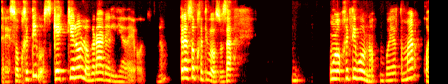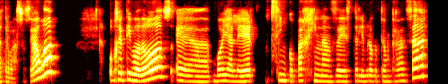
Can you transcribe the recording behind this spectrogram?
tres objetivos. ¿Qué quiero lograr el día de hoy? ¿no? Tres objetivos, o sea, un objetivo uno, voy a tomar cuatro vasos de agua. Objetivo dos, eh, voy a leer cinco páginas de este libro que tengo que avanzar.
